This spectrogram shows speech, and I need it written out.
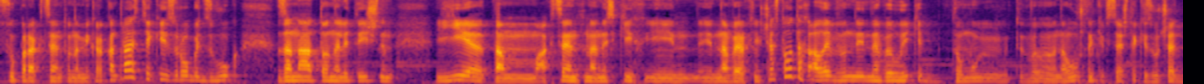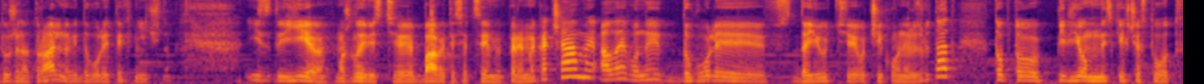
супер акценту на мікроконтрасті, який зробить звук занадто аналітичним. Є там акцент на низьких і і на верхніх частотах, але вони невеликі, тому е, наушники все ж таки звучать дуже натурально і доволі технічно. Є можливість е, бавитися цими перемикачами, але вони доволі дають очікуваний результат. Тобто підйом низьких частот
